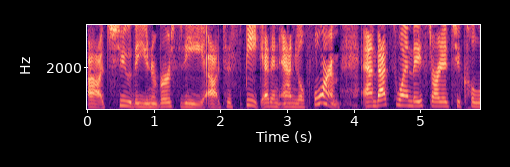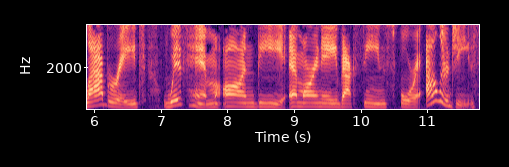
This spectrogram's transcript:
uh, to the university uh, to speak at an annual forum. And that's when they started to collaborate with him on the mRNA vaccines for allergies.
